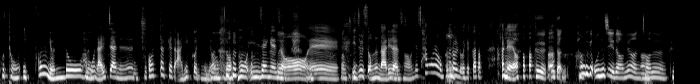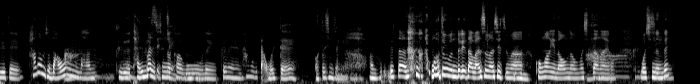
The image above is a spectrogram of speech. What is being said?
보통 입국 연도하고 네. 날짜는 죽었다 해도 안 있거든요. 너무 인생에서 예, 맞아요. 잊을 수 없는 날이라서. 근데 3월하고 8월도 헷가닥하네요. 그 그러니까 한국에 온 지 이러면 어. 저는 그 이제 하나에서 나온 날그 음, 달만. 생각하고 음. 네 그러면 한국에 딱 올 때 어떤 심정이에요? 아이고 일단 모든 분들이 다 말씀하시지만 음. 공항이 너무너무 멋있잖아요. 아. 멋있는데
